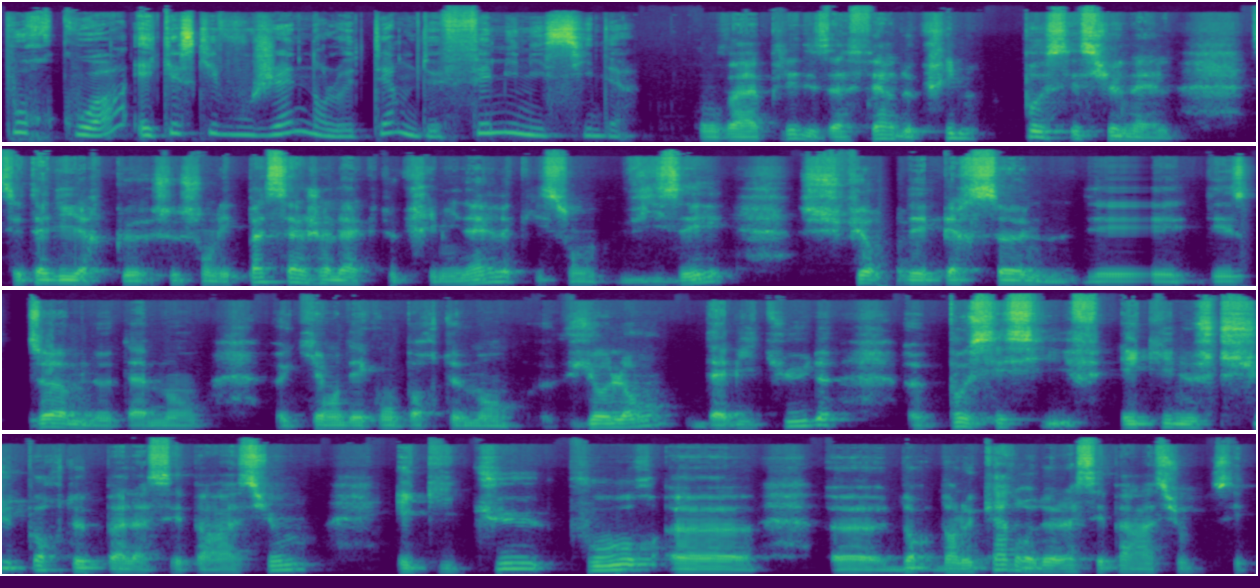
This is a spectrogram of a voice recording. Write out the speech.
Pourquoi et qu'est-ce qui vous gêne dans le terme de féminicide? On va appeler des affaires de crimes possessionnel, c'est-à-dire que ce sont les passages à l'acte criminel qui sont visés sur des personnes, des, hommes notamment, euh, qui ont des comportements violents, d'habitude, euh, possessifs, et qui ne supportent pas la séparation et qui tuent pour, euh, dans, dans, le cadre de la séparation. C'est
